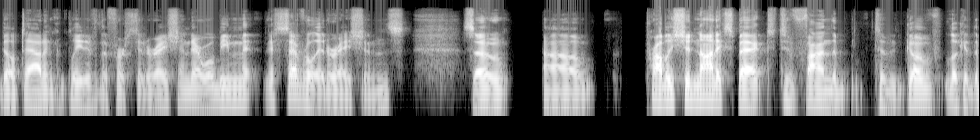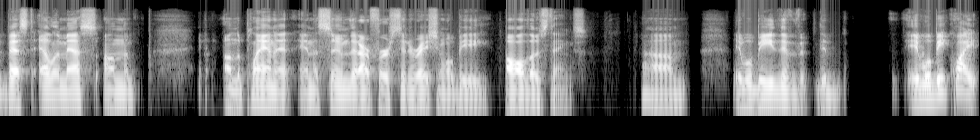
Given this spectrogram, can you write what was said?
built out and completed for the first iteration. There will be several iterations, so uh, probably should not expect to find the to go look at the best LMS on the on the planet and assume that our first iteration will be all those things. Um, it will be the the it will be quite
